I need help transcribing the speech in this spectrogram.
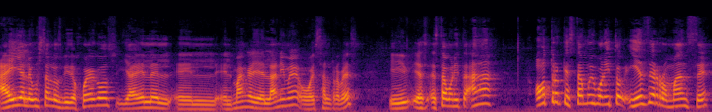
a ella le gustan los videojuegos y a él el, manga y el anime, o es al revés. Y está bonita. Ah, otro que está muy bonito y es de romance,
